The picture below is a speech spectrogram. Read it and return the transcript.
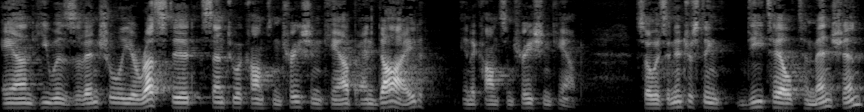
and he was eventually arrested, sent to a concentration camp, and died in a concentration camp. So it's an interesting detail to mention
